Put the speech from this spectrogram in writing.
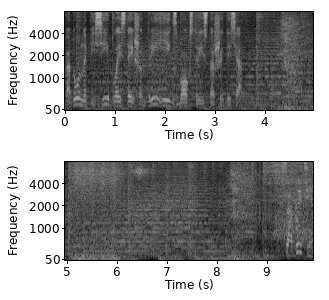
году на PC, PlayStation 3 и Xbox 360. События.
